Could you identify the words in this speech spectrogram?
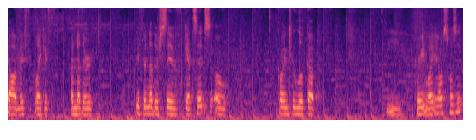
Um, if like if another if another Civ gets it, so going to look up the Great Lighthouse. Was it?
